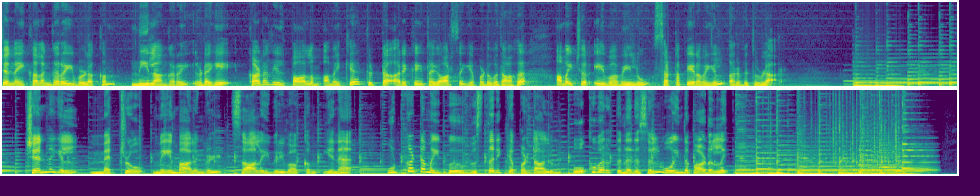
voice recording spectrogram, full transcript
சென்னை கலங்கரை விளக்கம் நீலாங்கரை இடையே கடலில் பாலம் அமைக்க திட்ட அறிக்கை தயார் செய்யப்படுவதாக அமைச்சர் ஏவவேலு சட்டப்பேரவையில் அறிவித்துள்ளார். சென்னையில் மெட்ரோ மேம்பாலங்கள் சாலை விரிவாக்கம் என உட்கட்டமைப்பு விஸ்தரிக்கப்பட்டாலும் போக்குவரத்து நெரிசல் ஓய்ந்த பாடில்லை.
